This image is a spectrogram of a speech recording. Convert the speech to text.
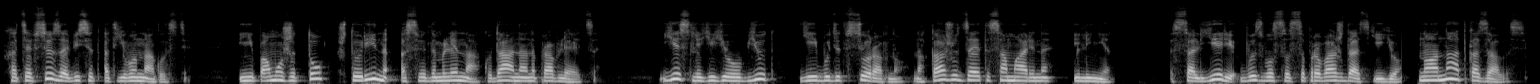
Хотя все зависит от его наглости. И не поможет то, что Рина осведомлена, куда она направляется. Если ее убьют, ей будет все равно, накажут за это Самарина или нет. Сальери вызвался сопровождать ее, но она отказалась.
